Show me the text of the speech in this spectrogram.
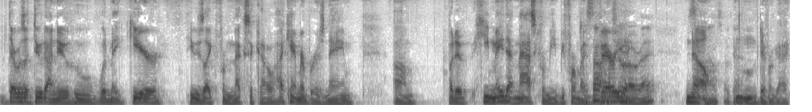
there was a dude I knew who would make gear. He was like from Mexico. I can't remember his name. Um but it, he made that mask for me before my very Arturo, right? No. Okay. Mm, different guy.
